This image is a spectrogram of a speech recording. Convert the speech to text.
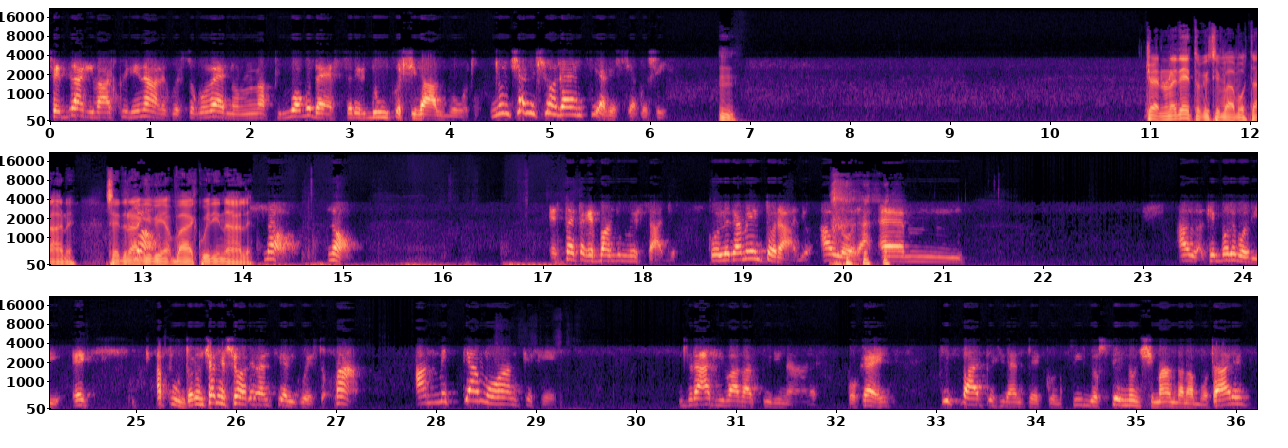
se Draghi va al Quirinale questo governo non ha più luogo d'essere, dunque si va al voto. Non c'è nessuna garanzia che sia così. Mm. Cioè non è detto che si va a votare se Draghi no. va al Quirinale. No, no. Aspetta che mando un messaggio. Collegamento radio. Allora, ehm, allora, che volevo dire, è, appunto non c'è nessuna garanzia di questo, ma ammettiamo anche che Draghi vada al Quirinale, ok? Chi fa il Presidente del Consiglio se non ci mandano a votare?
